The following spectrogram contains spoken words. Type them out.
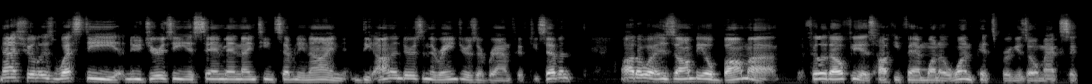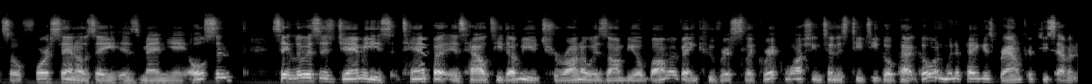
Nashville is Westy. New Jersey is Sandman 1979. The Islanders and the Rangers are Brown 57. Ottawa is Zombie Obama. Philadelphia is Hockey Fan 101. Pittsburgh is Omax 604. San Jose is Manier Olson. St. Louis is Jammies, Tampa is Hal TW, Toronto is Zombie Obama, Vancouver is Slick Rick, Washington is TT Go Pat Go, and Winnipeg is Brown 57.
